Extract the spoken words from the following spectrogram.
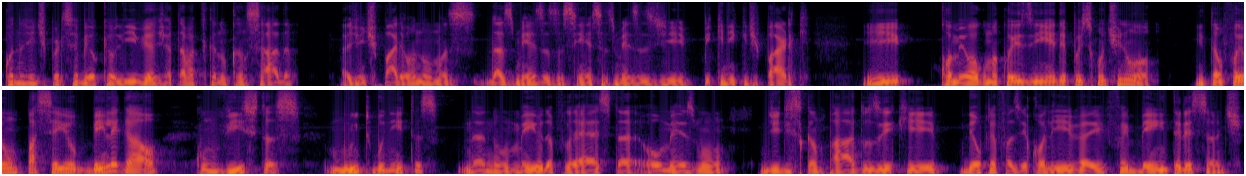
quando a gente percebeu que a Olivia já estava ficando cansada, a gente parou numa das mesas, assim, essas mesas de piquenique de parque, e comeu alguma coisinha e depois continuou. Então, foi um passeio bem legal, com vistas muito bonitas, né, no meio da floresta, ou mesmo de descampados, e que deu para fazer com a Olivia e foi bem interessante.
